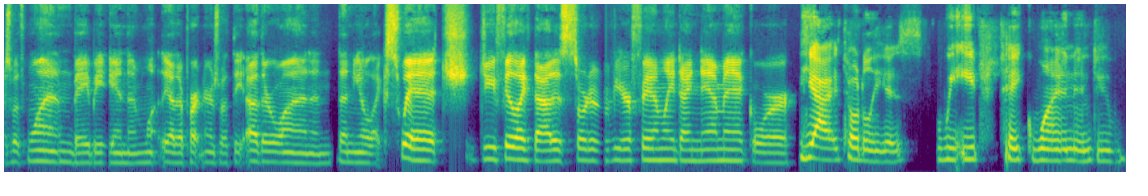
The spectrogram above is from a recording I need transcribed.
is with one baby and then one, the other partner is with the other one and then you'll like switch. Do you feel like that is sort of your family dynamic or? Yeah it totally is. We each take one and do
